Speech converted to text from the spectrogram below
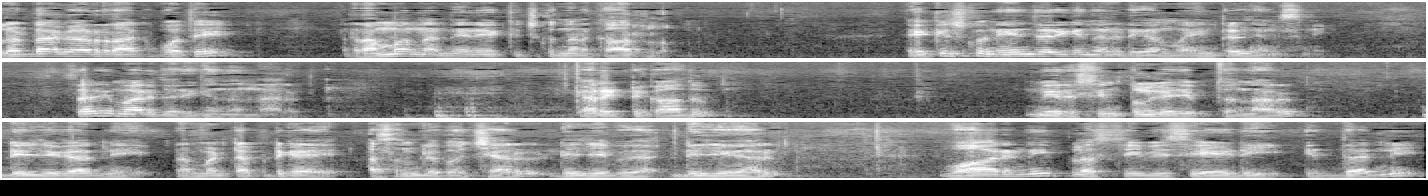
లడ్డా గారు రాకపోతే రమ్మన్నా నేను ఎక్కించుకున్నాను కారులో. ఎక్కించుకుని ఏం జరిగిందని అడిగాను మా ఇంటెలిజెన్స్ని. సరే మరి జరిగిందన్నారు. కరెక్ట్ కాదు. మీరు సింపుల్గా చెప్తున్నారు. డీజీ గారిని రమ్మంటే అప్పటికే అసెంబ్లీకి వచ్చారు. డీజీపీ డీజీ గారు వారిని ప్లస్ సిబిసిఐడి ఇద్దరిని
